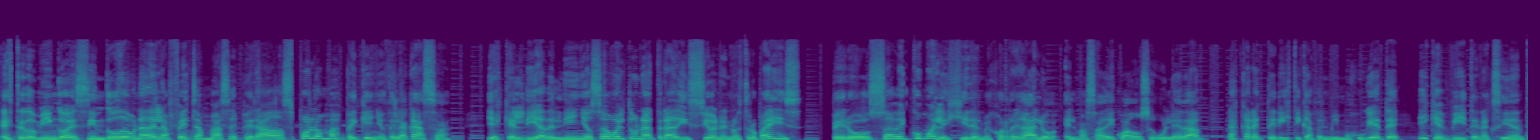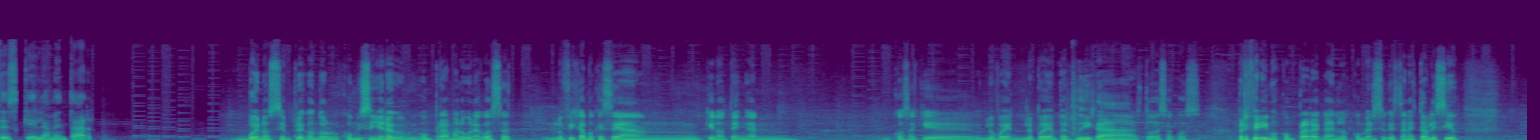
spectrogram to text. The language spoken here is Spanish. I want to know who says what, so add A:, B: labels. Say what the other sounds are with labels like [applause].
A: Este domingo es sin duda una de las fechas más esperadas por los más pequeños de la casa. Y es que el Día del Niño se ha vuelto una tradición en nuestro país. Pero ¿sabe cómo elegir el mejor regalo, el más adecuado según la edad, las características del mismo juguete y que eviten accidentes que lamentar?
B: Bueno, siempre cuando con mi señora compramos alguna cosa, lo fijamos que sean, que no tengan cosas que le pueden, le pueden perjudicar, todas esas cosas. Preferimos comprar acá en los comercios que están establecidos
